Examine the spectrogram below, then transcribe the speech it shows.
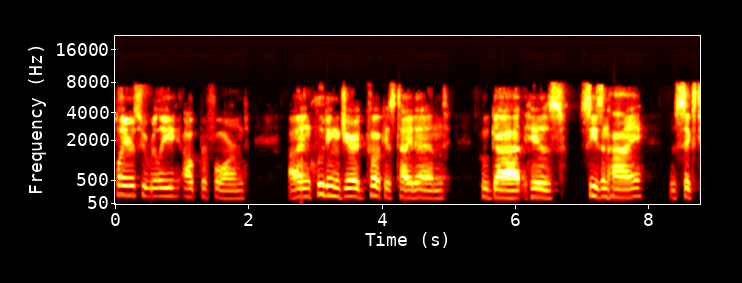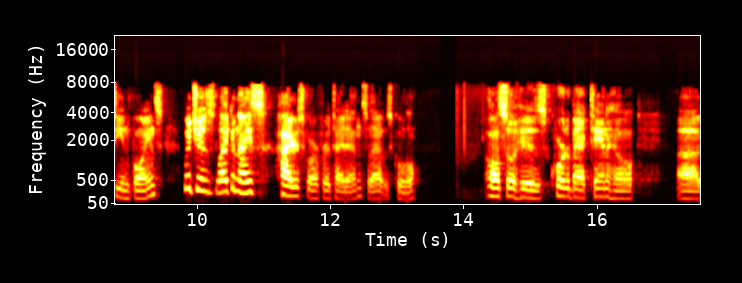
players who really outperformed uh, including Jared Cook, his tight end, who got his season high of 16 points, which is like a nice higher score for a tight end, so that was cool. Also, his quarterback Tannehill, uh,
